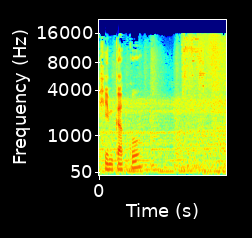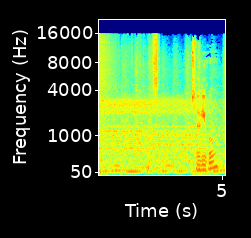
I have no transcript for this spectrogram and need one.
힘 깎고 죽이고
